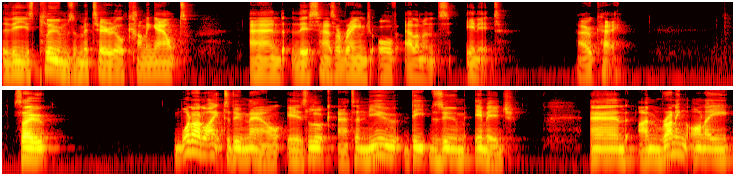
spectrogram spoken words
these plumes of material coming out and this has a range of elements in it. Okay. So what I'd like to do now is look at a new deep zoom image and I'm running on a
